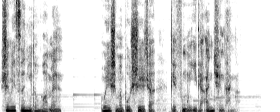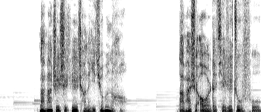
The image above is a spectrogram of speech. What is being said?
身为子女的我们，为什么不试着给父母一点安全感呢？哪怕只是日常的一句问候，哪怕是偶尔的节日祝福，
